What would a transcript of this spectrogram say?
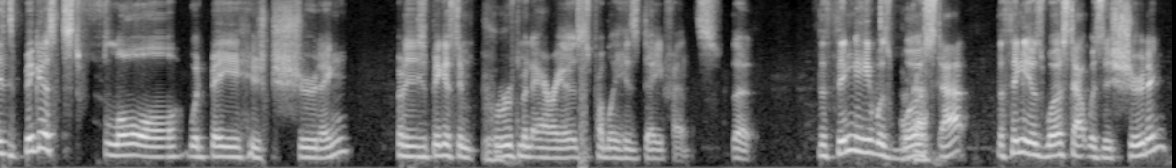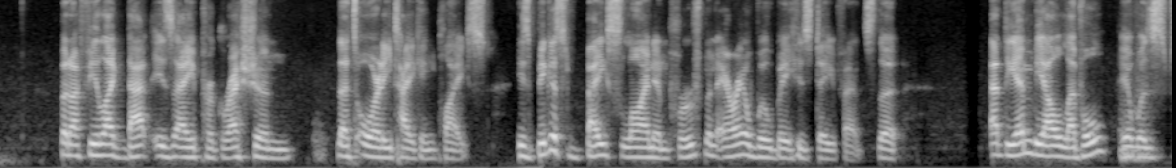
His biggest flaw would be his shooting, but his biggest hmm. improvement area is probably his defense. That the thing he was worst okay. at, the thing he was worst at was his shooting, but I feel like that is a progression that's already taking place. His biggest baseline improvement area will be his defense. That at the NBL level, it hmm. was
